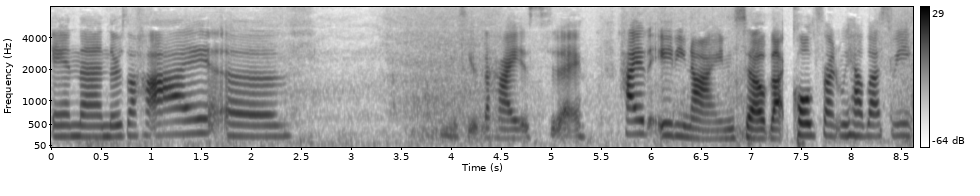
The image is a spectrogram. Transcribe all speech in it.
and then there's a high of, let me see what the high is today. High of 89. So that cold front we had last week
